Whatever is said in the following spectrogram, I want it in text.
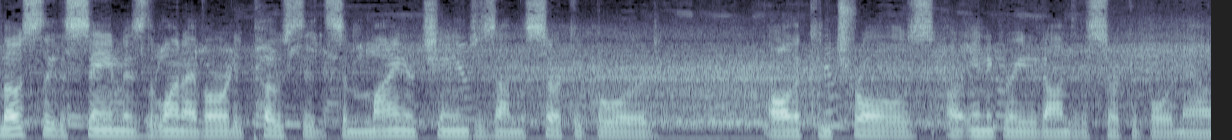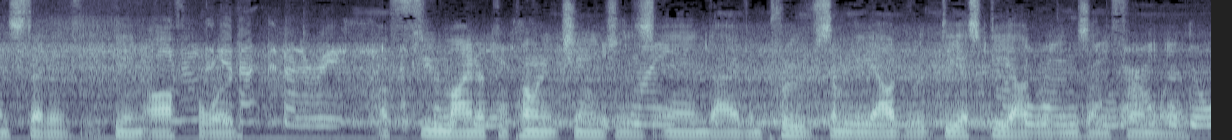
mostly the same as the one I've already posted. Some minor changes on the circuit board. All the controls are integrated onto the circuit board now instead of being off board. A few minor component changes, and I've improved some of the DSP algorithms on the firmware.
